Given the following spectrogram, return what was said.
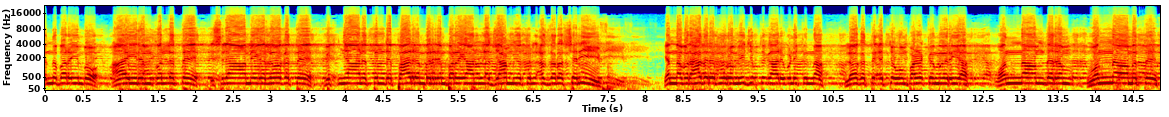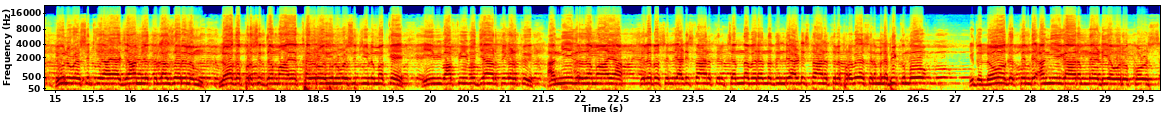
എന്ന് പറയുമ്പോൾ ആയിരം കൊല്ലത്തെ ഇസ്ലാമിക ലോകത്തെ വിജ്ഞാനത്തിന്റെ പാരമ്പര്യം പറയാനുള്ള ജാമ്യത്തുൽ അസ്ഹർ ഷരീഫ് എന്നവർ ആദരപൂർവം ഈജിപ്തുകാർ വിളിക്കുന്ന ലോകത്തെ ഏറ്റവും പഴക്കമേറിയ ഒന്നാം തരം ഒന്നാമത്തെ യൂണിവേഴ്സിറ്റിയായ ജാമ്യത്തുൽ അസറിലും ലോക പ്രസിദ്ധമായ ഖൈറോ യൂണിവേഴ്സിറ്റിയിലുമൊക്കെ ഈ വാഫി വിദ്യാർത്ഥികൾക്ക് അംഗീകൃതമായ സിലബസിന്റെ അടിസ്ഥാനത്തിൽ ചെന്നവരെന്നതിന്റെ അടിസ്ഥാനത്തിൽ പ്രവേശനം ലഭിക്കുമ്പോൾ ഇത് ലോകത്തിന്റെ അംഗീകാരം നേടിയ ഒരു കോഴ്സ്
